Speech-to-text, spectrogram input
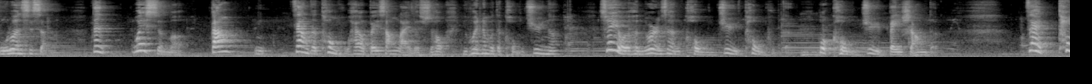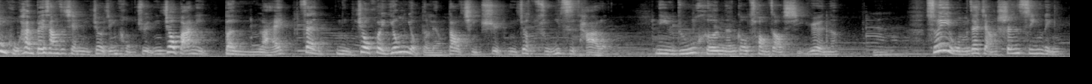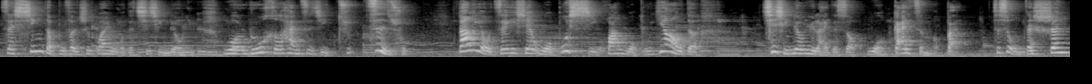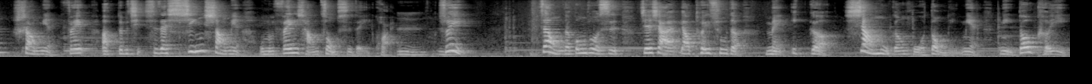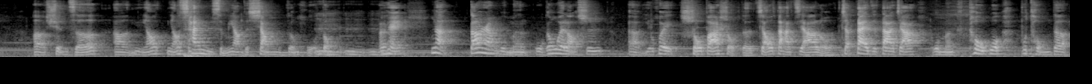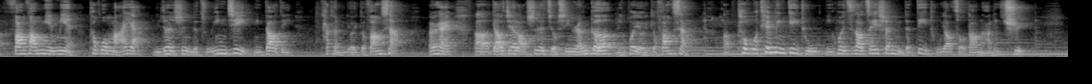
无论是什么，但为什么当你这样的痛苦还有悲伤来的时候，你会那么的恐惧呢？所以有很多人是很恐惧痛苦的，或恐惧悲伤的。在痛苦和悲伤之前，你就已经恐惧，你就把你本来在你就会拥有的两道情绪，你就阻止它了。你如何能够创造喜悦呢？嗯，所以我们在讲身心灵，在心的部分是关于我的七情六欲，我如何和自己自自处。当有这一些我不喜欢、我不要的七情六欲来的时候，我该怎么办？这是我们在身上面非啊，对不起，是在心上面我们非常重视的一块。嗯，嗯，所以在我们的工作室接下来要推出的每一个项目跟活动里面，你都可以呃选择啊、呃，你要你要参与什么样的项目跟活动？嗯嗯，嗯，OK，那。当然，我们我跟魏老师呃也会手把手的教大家喽，教带着大家，我们透过不同的方方面面，透过玛雅，你认识你的主印记，你到底它可能有一个方向，OK？呃，了解老师的九型人格，你会有一个方向，呃，透过天命地图，你会知道这一生你的地图要走到哪里去。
